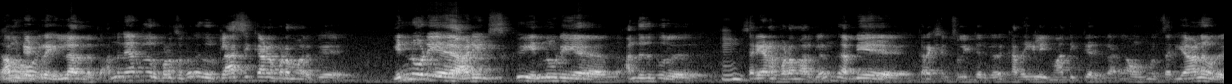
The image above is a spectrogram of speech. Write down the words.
காமெண்டேட்டரே இல்லாத. அந்த நேரத்தில் ஒரு படம் சொல்றது இது ஒரு கிளாசிக்கான படமா இருக்கு. என்னுடைய ஆடியன்ஸ்க்கு என்னுடைய அந்த இதுக்கு ஒரு. சரியான படமா இருக்குன்னு அப்படியே கரெக்ஷன் சொல்லிட்டே இருக்காரு. கதைகளை மாத்திக்கிட்டே இருக்கிறாங்க. அவங்களுக்கு சரியான ஒரு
